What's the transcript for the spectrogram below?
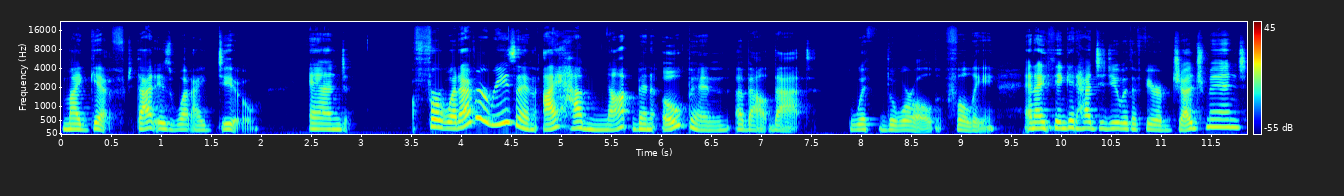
my gift. That is what I do. And for whatever reason, I have not been open about that with the world fully. And I think it had to do with a fear of judgment,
